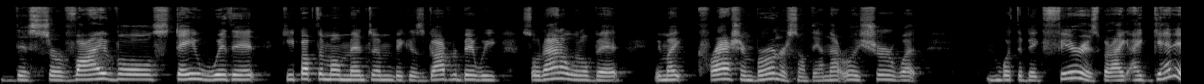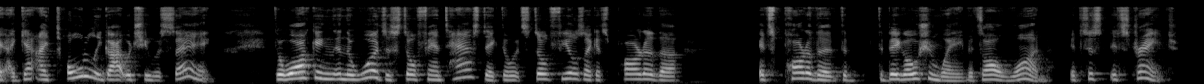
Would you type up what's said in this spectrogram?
this survival stay with it keep up the momentum because god forbid we slow down a little bit we might crash and burn or something i'm not really sure what what the big fear is, but I, I get it. I get I totally got what she was saying. The walking in the woods is still fantastic, though it still feels like it's part of the it's part of the the, the big ocean wave. It's all one. It's just it's strange.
